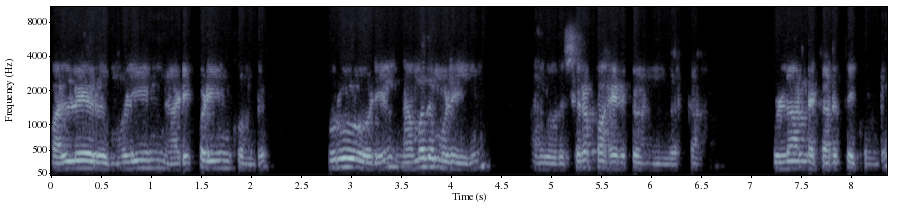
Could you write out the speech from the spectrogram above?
பல்வேறு மொழியின் அடிப்படையும் கொண்டு உருவ வழியில் நமது மொழியையும் அது ஒரு சிறப்பாக இருக்க வேண்டும் என்பதற்காக உள்ளாண்ட கருத்தை கொண்டு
